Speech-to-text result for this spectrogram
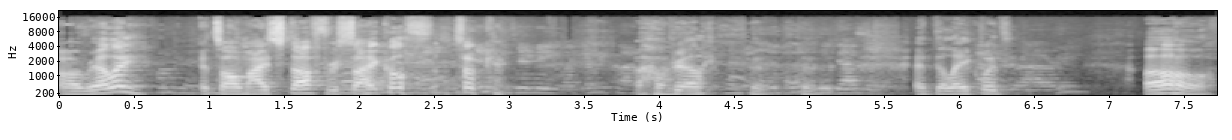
Oh, really? It's all my stuff recycled? It's okay. Oh, really? At the Lakewood? Oh,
